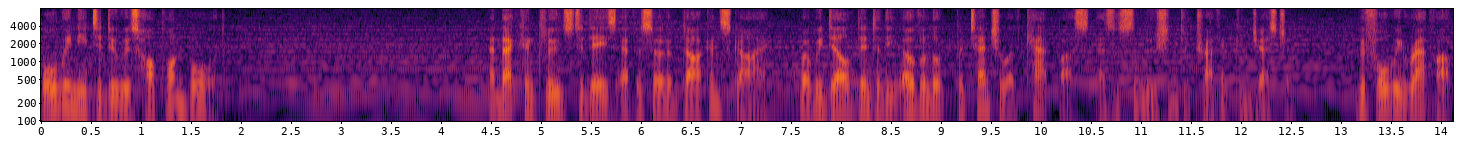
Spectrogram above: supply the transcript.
all we need to do is hop on board. And that concludes today's episode of Dark and Sky, where we delved into the overlooked potential of CatBus as a solution to traffic congestion. Before we wrap up,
